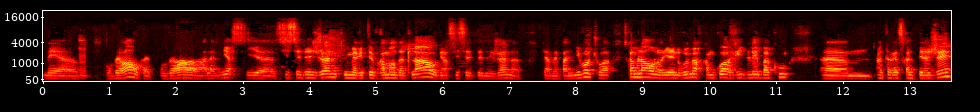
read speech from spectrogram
Mais euh, Mm. on verra en fait. On verra à l'avenir si euh, si c'est des jeunes qui méritaient vraiment d'être là ou bien si c'était des jeunes qui avaient pas le niveau tu vois. C'est comme là il y a une rumeur comme quoi Ridley Bakou euh, intéresserait le PSG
